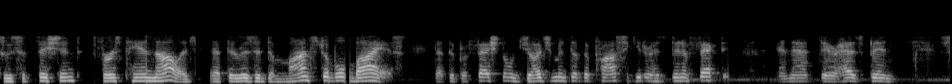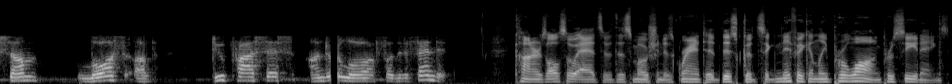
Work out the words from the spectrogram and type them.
through sufficient firsthand knowledge that there is a demonstrable bias, that the professional judgment of the prosecutor has been affected, and that there has been some loss of due process under law for the defendant. Connors also adds if this motion is granted, this could significantly prolong proceedings.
